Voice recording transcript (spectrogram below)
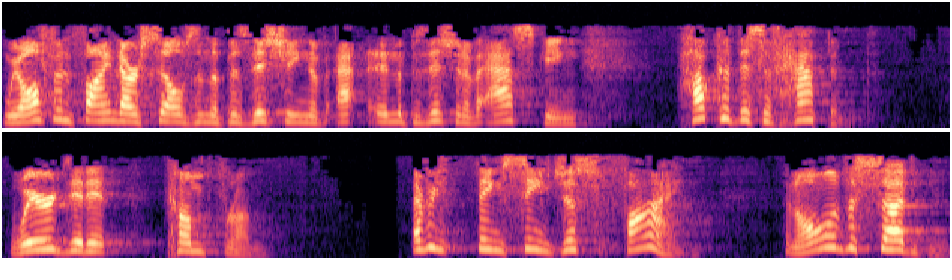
We often find ourselves in the position of, in the position of asking, how could this have happened? Where did it come from? Everything seemed just fine. And all of a sudden,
